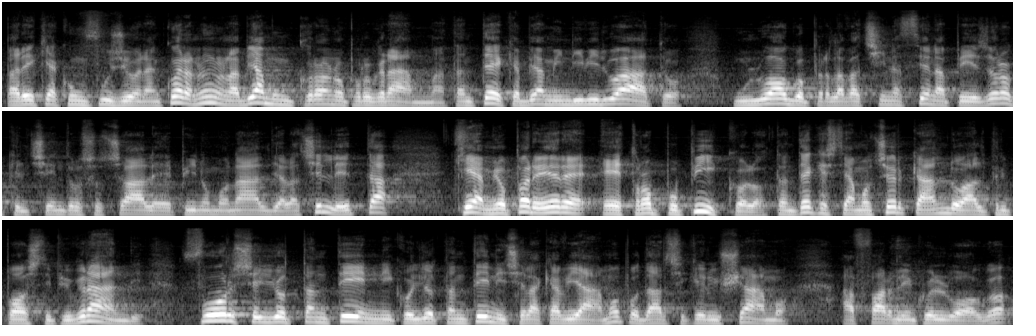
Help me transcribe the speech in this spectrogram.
parecchia confusione. Ancora noi non abbiamo un cronoprogramma, tant'è che abbiamo individuato un luogo per la vaccinazione a Pesaro, che è il centro sociale Pino Monaldi alla Celletta, che a mio parere è troppo piccolo, tant'è che stiamo cercando altri posti più grandi. Forse gli ottantenni, con gli ottantenni ce la caviamo, può darsi che riusciamo a farlo in quel luogo,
